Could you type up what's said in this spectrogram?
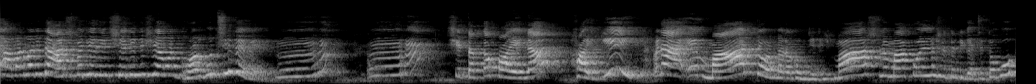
আমার বাড়িতে আসবে যেদিন সেদিনই সে আমার ঘর গুছিয়ে দেবে। উম, উম, সেটা তো হয় না। হয় কি? মানে এ মা একটা অন্যরকম জিনিস। মা আসলো, মা করল সেটা ঠিক আছে। তবু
